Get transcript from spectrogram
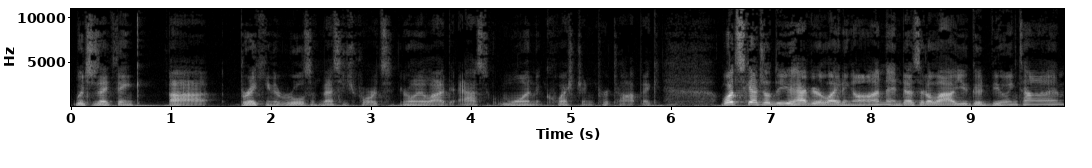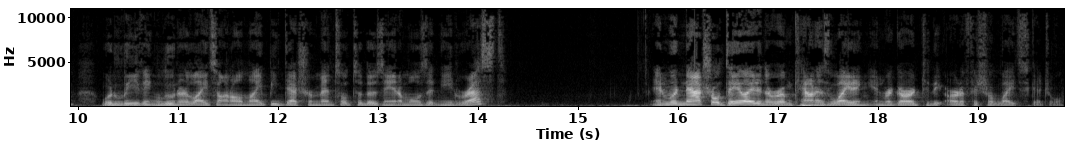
which is, I think, uh, breaking the rules of message boards. You're only allowed to ask one question per topic. What schedule do you have your lighting on, and does it allow you good viewing time? Would leaving lunar lights on all night be detrimental to those animals that need rest? And would natural daylight in the room count as lighting in regard to the artificial light schedule?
